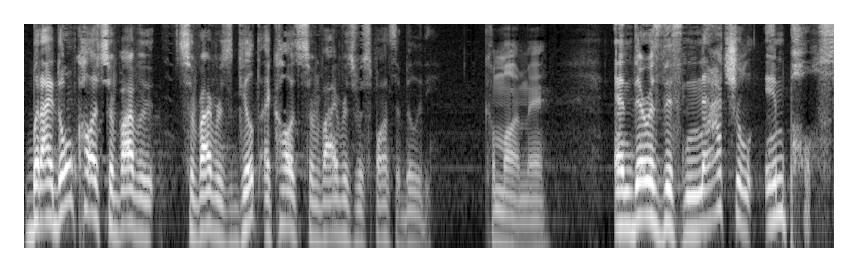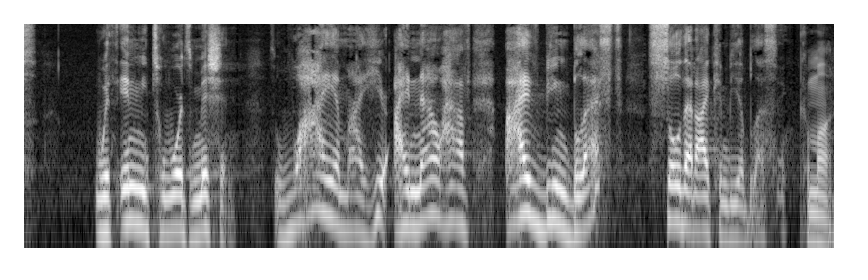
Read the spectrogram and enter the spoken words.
But I don't call it survivor survivor's guilt. I call it survivor's responsibility. Come on, man. And there is this natural impulse within me towards mission. Why am I here? I now have, I've been blessed so that I can be a blessing. Come on.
